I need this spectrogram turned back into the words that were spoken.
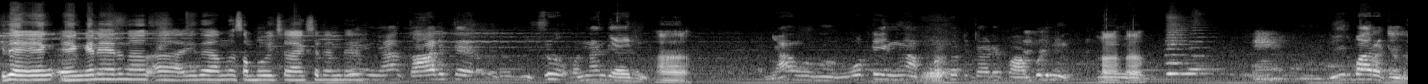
ഇത് എങ്ങനെയായിരുന്നു ഇത് അന്ന് സംഭവിച്ച ആക്സിഡന്റ് ഞാൻ കാലത്തെ ഒരു വിഷു ഒന്നാം തീയതി ആയിരുന്നു. ഞാൻ റോട്ടിൽ നിന്ന് അപ്പുറത്തോട്ട് ചാടിയപ്പോ അവിടുന്ന്. ബീർബാറൊക്കെ ഉണ്ട്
